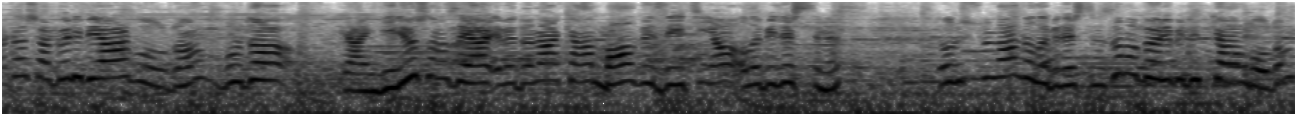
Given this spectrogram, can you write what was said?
Arkadaşlar böyle bir yer buldum. Burada yani geliyorsanız eğer eve dönerken bal ve zeytinyağı alabilirsiniz. Yol üstünden de alabilirsiniz ama böyle bir dükkan buldum.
